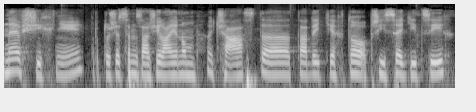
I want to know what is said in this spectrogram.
ne všichni, protože jsem zažila jenom část eh, tady těchto přísedících,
